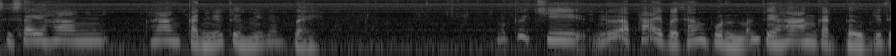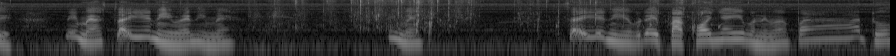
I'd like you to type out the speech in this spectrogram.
สิใส่ห้างห้างกันอยู่ถึงนี่จังไดมันคือขี่เรือพายไปทางพุ่นมันสิห่างกันเติบอยู่ตินี่แหม่ใส่ยู่นี่แหม่นี่แหม่นี่แหม่ใส่ยู่นี่บ่ได้ปลาคอใหญ่บ่นี่แม่ป้าดตัว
